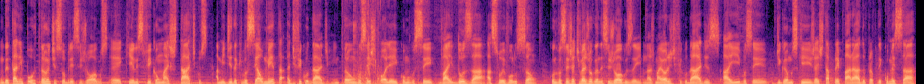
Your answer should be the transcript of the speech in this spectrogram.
Um detalhe importante sobre esses jogos é que eles ficam mais táticos à medida que você aumenta a dificuldade, então você escolhe aí como você vai dosar a sua evolução. Quando você já estiver jogando esses jogos aí nas maiores dificuldades, aí você, digamos que já está preparado para poder começar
